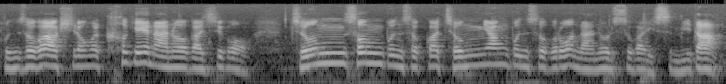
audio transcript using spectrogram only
분석화학 실험을 크게 나눠 가지고 정성 분석과 정량 분석으로 나눌 수가 있습니다.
